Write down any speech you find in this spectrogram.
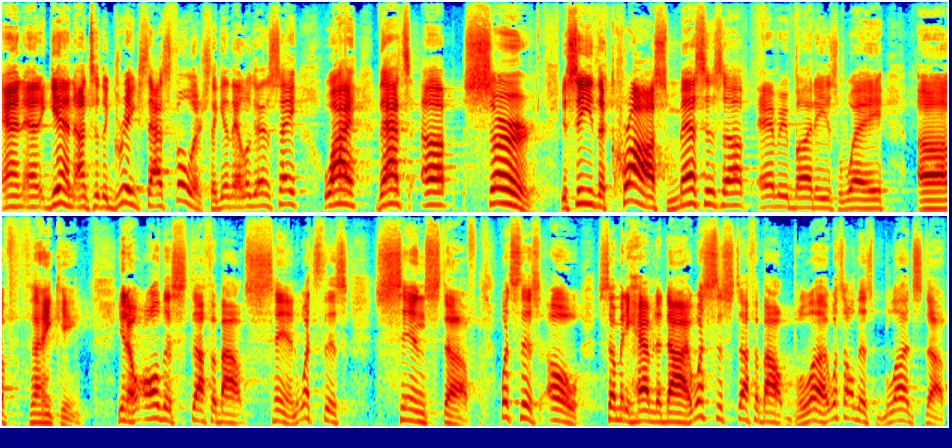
And, again, unto the Greeks, that's foolish. Again, they look at it and say, why? That's absurd. You see, the cross messes up everybody's way of thinking. You know, all this stuff about sin. What's this sin stuff? What's this, oh, somebody having to die? What's this stuff about blood? What's all this blood stuff?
